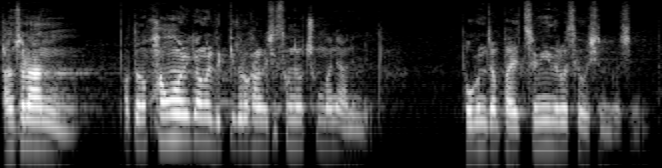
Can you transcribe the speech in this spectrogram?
단순한 어떤 황홀경을 느끼도록 하는 것이 성령 충만이 아닙니다. 복음 전파의 증인으로 세우시는 것입니다.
